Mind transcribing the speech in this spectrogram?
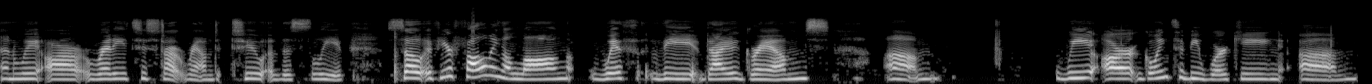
and we are ready to start round two of the sleeve. So if you're following along with the diagrams, um, we are going to be working um,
